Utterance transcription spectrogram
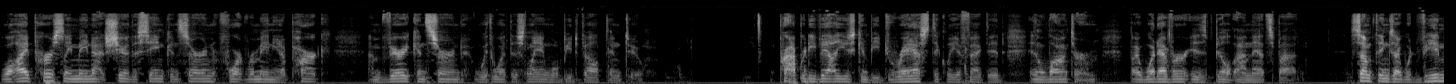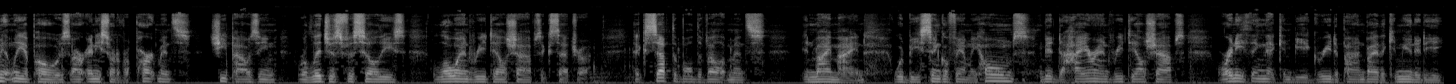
While I personally may not share the same concern for it remaining a park, I'm very concerned with what this land will be developed into. Property values can be drastically affected in the long term by whatever is built on that spot. Some things I would vehemently oppose are any sort of apartments, cheap housing, religious facilities, low-end retail shops, etc. Acceptable developments, in my mind, would be single-family homes, mid to higher-end retail shops, or anything that can be agreed upon by the community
